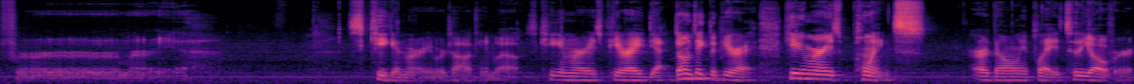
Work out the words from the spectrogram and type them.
For Murray. It's Keegan Murray we're talking about. It's Keegan Murray's PRA. Yeah, don't take the PRA. Keegan Murray's points are the only play to the over.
